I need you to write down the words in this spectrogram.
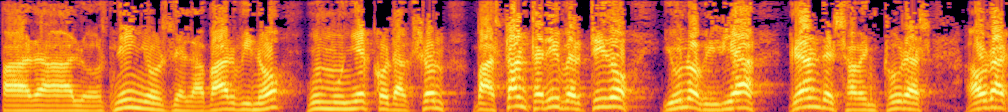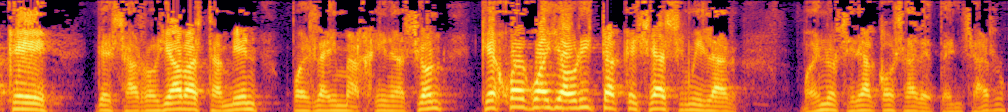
para los niños de la Barbie, ¿no? Un muñeco de acción bastante divertido y uno vivía grandes aventuras. Ahora que desarrollabas también, pues, la imaginación, ¿qué juego hay ahorita que sea similar? Bueno, sería cosa de pensarlo.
